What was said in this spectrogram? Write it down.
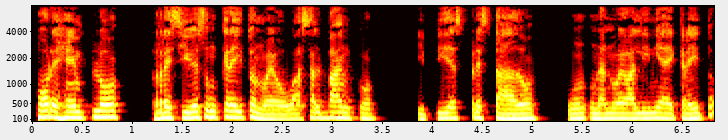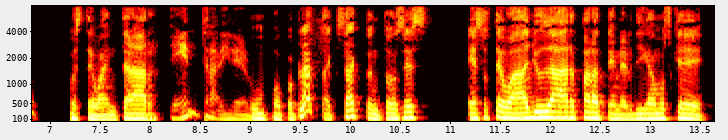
por ejemplo, recibes un crédito nuevo, vas al banco y pides prestado una nueva línea de crédito, pues te va a entrar. Te entra dinero. Un poco plata, exacto. Entonces, eso te va a ayudar para tener, digamos que,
